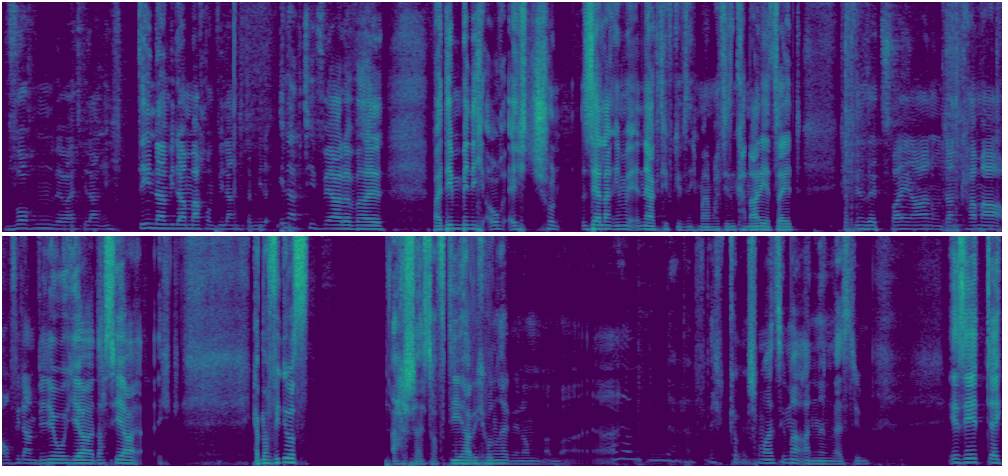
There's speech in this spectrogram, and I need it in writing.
Wochen. Wer weiß, wie lange ich den dann wieder mache und wie lange ich dann wieder inaktiv werde, weil bei dem bin ich auch echt schon sehr lange immer inaktiv gewesen. Ich meine, ich mache diesen Kanal jetzt seit, ich habe den seit zwei Jahren und dann kam mal auch wieder ein Video hier, das hier, ich, ich habe noch Videos, ach scheiß drauf, die habe ich runtergenommen, aber äh, vielleicht kommt schon mal sie mal an im Livestream. Ihr seht, der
